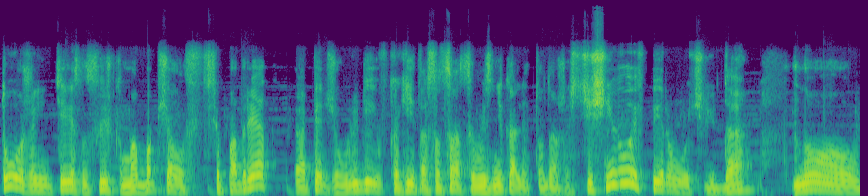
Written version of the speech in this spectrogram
тоже, интересно, слишком обобщалось все подряд. Опять же, у людей какие-то ассоциации возникали то даже с Чечней в первую очередь, да, но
